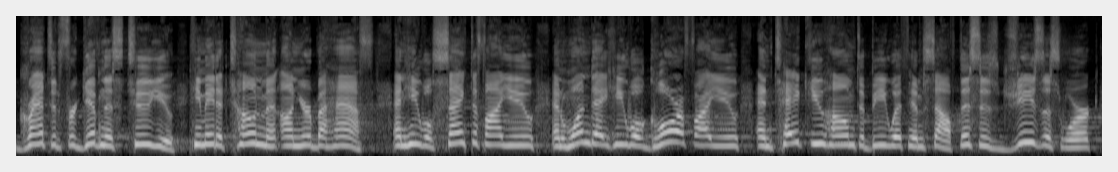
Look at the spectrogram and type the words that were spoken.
granted forgiveness to you, He made atonement on your behalf, and he will sanctify you, and one day he will glorify you and take you home to be with himself. This is Jesus' work,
